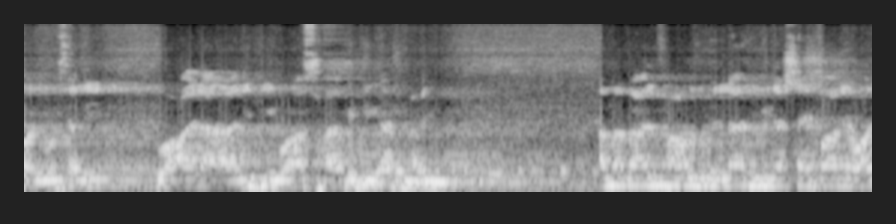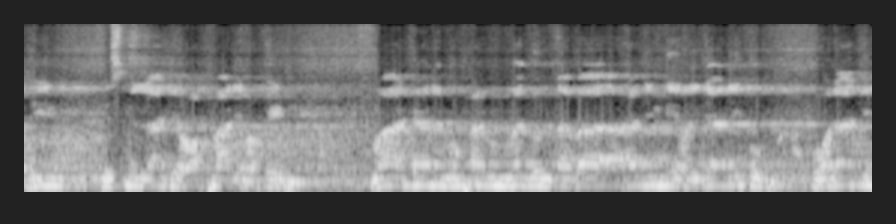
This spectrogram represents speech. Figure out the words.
والمرسلين وعلى آله وأصحابه أجمعين. أما بعد فأعوذ بالله من الشيطان الرجيم. بسم الله الرحمن الرحيم. ما كان محمد أبا أحد من رجالكم ولكن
